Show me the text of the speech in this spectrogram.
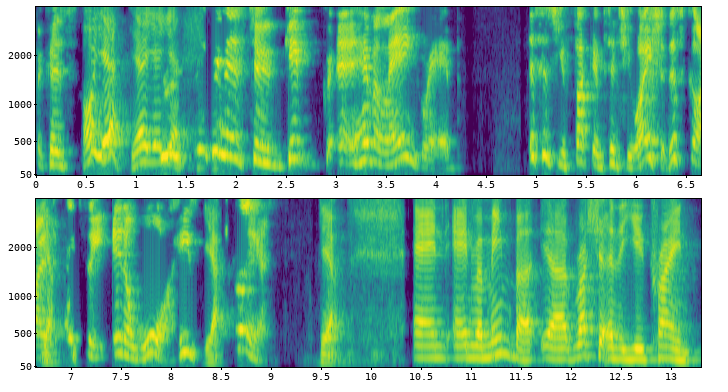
Because Oh yeah, yeah, yeah, yeah. the reason is to get have a land grab. This is your fucking situation. This guy is Yeah. actually in a war. He's Yeah. killing it. Yeah, and and remember, uh, Russia and the Ukraine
